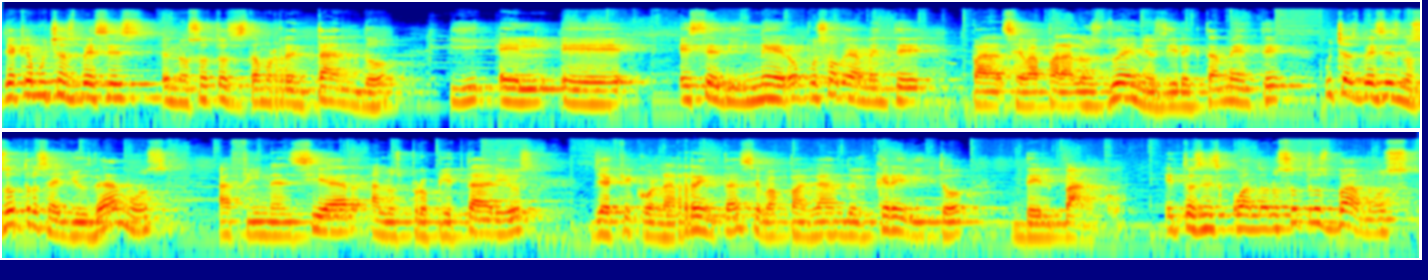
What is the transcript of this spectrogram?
ya que muchas veces nosotros estamos rentando y el, eh, ese dinero, pues obviamente se va para los dueños directamente. Muchas veces nosotros ayudamos a financiar a los propietarios, ya que con la renta se va pagando el crédito del banco. Entonces, cuando nosotros vamos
